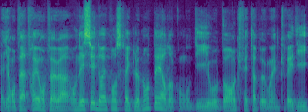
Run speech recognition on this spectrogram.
c'est-à-dire, on après, on essaie une réponse réglementaire. Donc, on dit aux banques, faites un peu moins de crédit.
